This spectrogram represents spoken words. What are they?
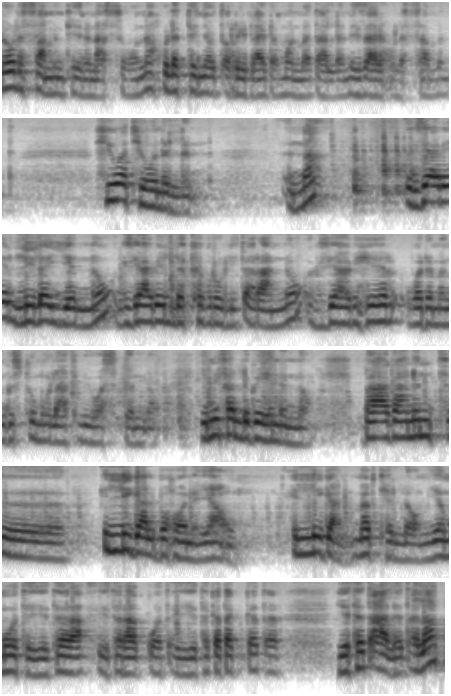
ለሁለት ሳምንት ይህንን አስቡና ሁለተኛው ጥሪ ላይ ደግሞ እንመጣለን። የዛሬ ሁለት ሳምንት ህይወት ይሆንልን እና እግዚአብሔር ሊለየን ነው። እግዚአብሔር ለክብሩ ሊጠራን ነው። እግዚአብሔር ወደ መንግስቱ ሙላት ሊወስድን ነው። የሚፈልገው ይህንን ነው። በአጋንንት ኢሊጋል በሆነ ያውም illegal መብት የለውም የሞተ የተራቆጠ የተቀጠቀጠ የተጣለ ጠላት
